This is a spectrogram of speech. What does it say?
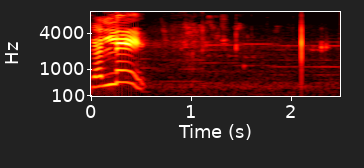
जल्दी।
